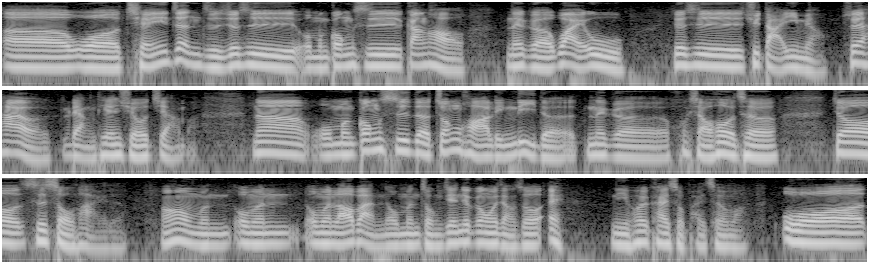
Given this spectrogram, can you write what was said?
呃，我前一阵子就是我们公司刚好那个外务就是去打疫苗，所以他有两天休假嘛。那我们公司的中华林立的那个小货车就是手牌的，然后我们我们我们老板我们总监就跟我讲说，哎、你会开手牌车吗？我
